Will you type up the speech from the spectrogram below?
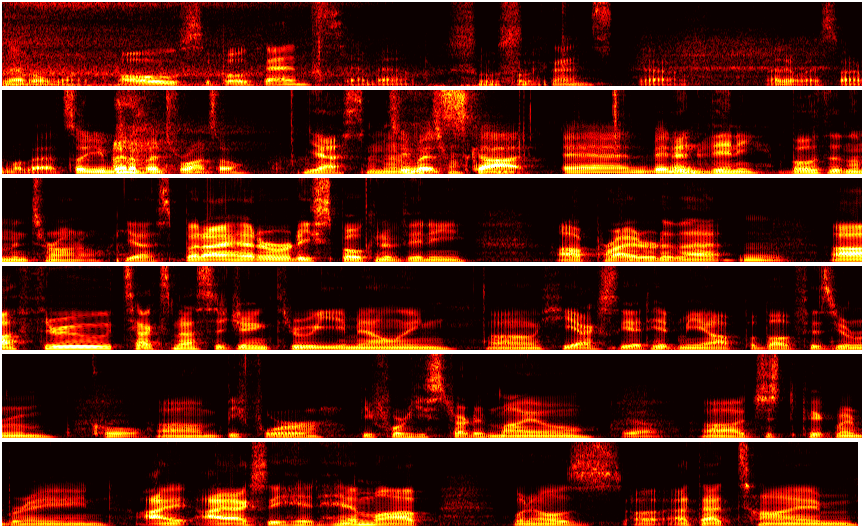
Never won. oh, so both ends. Yeah, man. so Both sick. ends. Yeah. Anyway, sorry, my bad. So you met up in Toronto. Yes. and So then you met Toronto. Scott and Vinny. and Vinny, both of them in Toronto. Yes, but I had already spoken to Vinny uh, prior to that Mm. uh, through text messaging, through emailing. Uh, he actually had hit me up above Physio Room Cool. um, before before he started Myo. Yeah. uh, just to pick my brain. I, I actually hit him up when I was uh, at that time,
